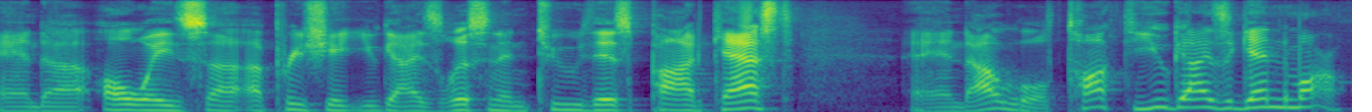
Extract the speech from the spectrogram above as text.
and uh, always uh, appreciate you guys listening to this podcast. And I will talk to you guys again tomorrow.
